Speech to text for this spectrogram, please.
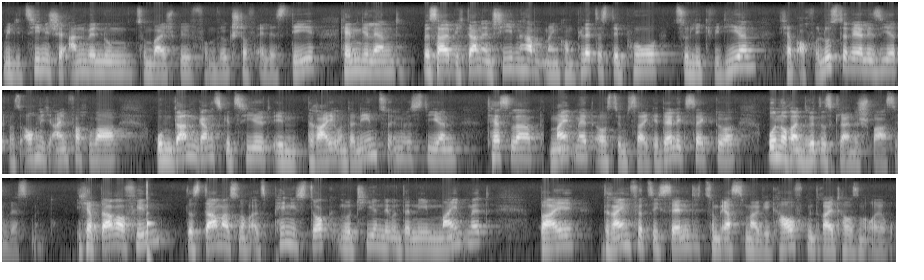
medizinische Anwendungen zum Beispiel vom Wirkstoff LSD, kennengelernt, weshalb ich dann entschieden habe, mein komplettes Depot zu liquidieren. Ich habe auch Verluste realisiert, was auch nicht einfach war, um dann ganz gezielt in drei Unternehmen zu investieren. Tesla, MindMed aus dem Psychedelic-Sektor und noch ein drittes kleines Spaßinvestment. Ich habe daraufhin das damals noch als Penny Stock notierende Unternehmen MindMed bei 43 Cent zum ersten Mal gekauft mit 3000 Euro.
